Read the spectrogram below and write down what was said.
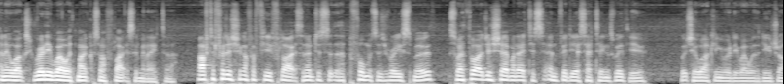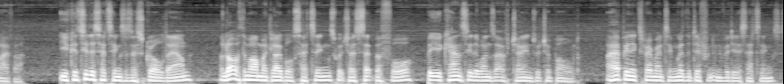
and it works really well with Microsoft Flight Simulator. After finishing off a few flights I noticed that the performance is really smooth, so I thought I'd just share my latest NVIDIA settings with you, which are working really well with the new driver. You can see the settings as I scroll down. A lot of them are my global settings, which I set before, but you can see the ones that I've changed, which are bold. I have been experimenting with the different NVIDIA settings,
